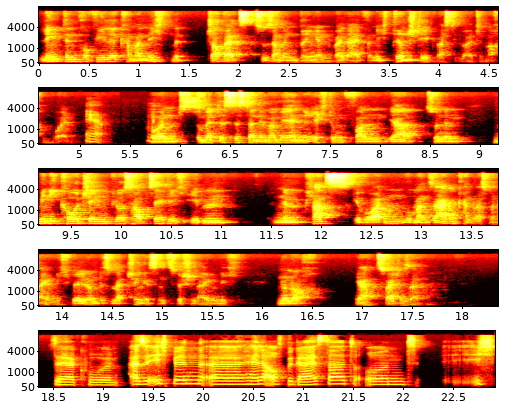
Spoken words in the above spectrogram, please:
LinkedIn-Profile kann man nicht mit Jobads zusammenbringen, weil da einfach nicht drinsteht, was die Leute machen wollen. Ja. Mhm. Und somit ist es dann immer mehr in Richtung von, ja, so einem Mini-Coaching plus hauptsächlich eben einem Platz geworden, wo man sagen kann, was man eigentlich will. Und das Matching ist inzwischen eigentlich nur noch, ja, zweite Sache. Sehr cool. Also ich bin äh, hellauf begeistert und ich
